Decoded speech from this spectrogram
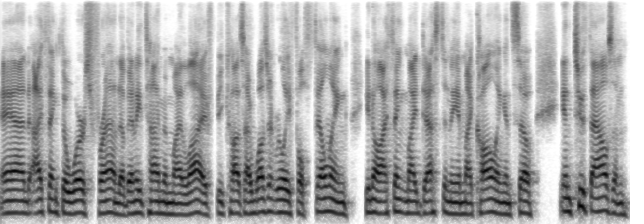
and I think the worst friend of any time in my life because I wasn't really fulfilling, you know, I think my destiny and my calling. And so in 2000,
